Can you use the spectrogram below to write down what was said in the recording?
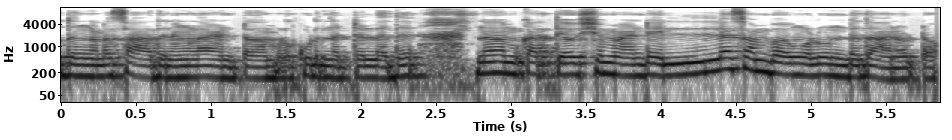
ഒതുങ്ങുന്ന സാധനങ്ങളാണ് കേട്ടോ നമ്മൾ കൊടുന്നിട്ടുള്ളത്. എന്നാൽ നമുക്ക് അത്യാവശ്യം വേണ്ട എല്ലാ സംഭവങ്ങളും ഉണ്ട് താനും കേട്ടോ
